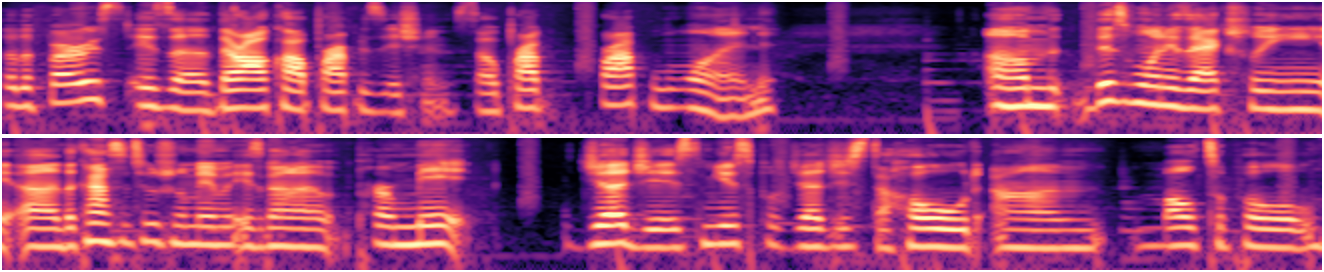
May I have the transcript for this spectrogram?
So the first is a they're all called propositions. So prop prop one um, this one is actually uh, the constitutional amendment is going to permit judges, municipal judges, to hold um, multiple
